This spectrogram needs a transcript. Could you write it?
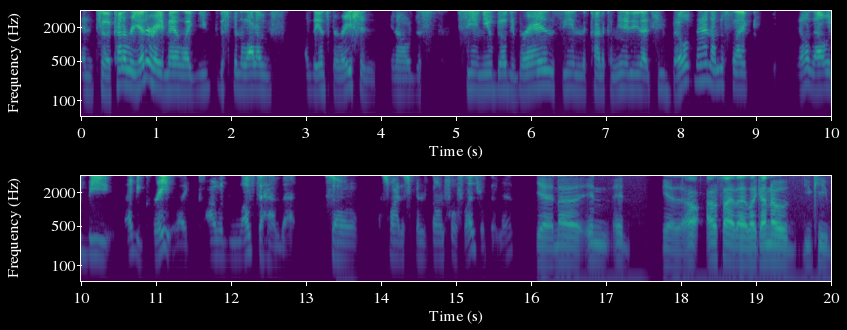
and to kind of reiterate, man, like you just been a lot of of the inspiration, you know, just seeing you build your brand, seeing the kind of community that you built, man. I'm just like, you know, that would be that'd be great. Like I would love to have that. So that's why I just been going full fledged with it, man. yeah no in it yeah outside that like i know you keep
